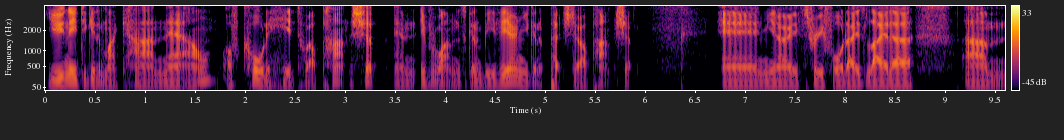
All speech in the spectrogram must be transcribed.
you need to get in my car now. I've called ahead to our partnership, and everyone's going to be there, and you're going to pitch to our partnership. And you know, three four days later. Um,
